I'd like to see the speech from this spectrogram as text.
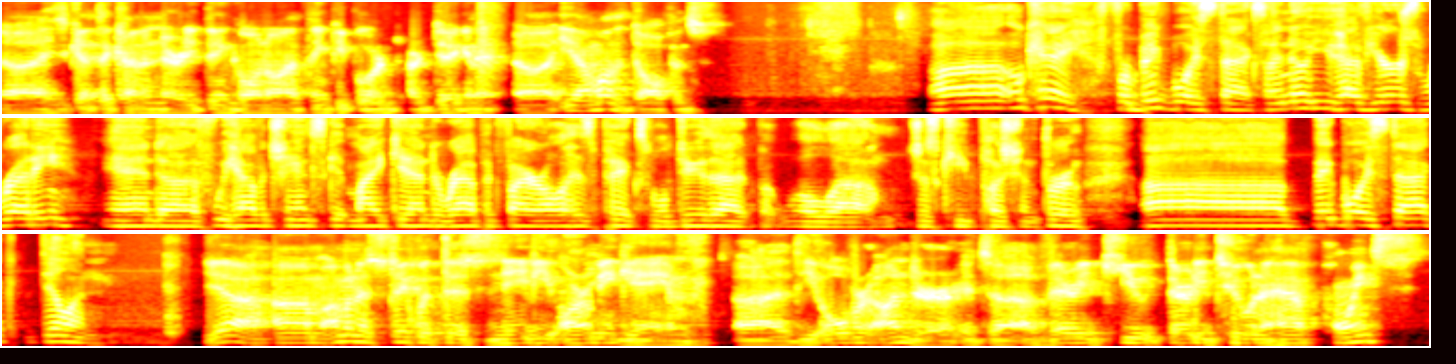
Uh, he's got the kind of nerdy thing going on. I think people are, are digging it. Uh, yeah, I'm on the Dolphins. Uh, okay, for big boy stacks, I know you have yours ready, and uh, if we have a chance to get Mike in to rapid fire all his picks, we'll do that. But we'll uh, just keep pushing through. Uh, big boy stack, Dylan. Yeah, um, I'm going to stick with this Navy Army game. Uh, the over under, it's a, a very cute 32 and a half points.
